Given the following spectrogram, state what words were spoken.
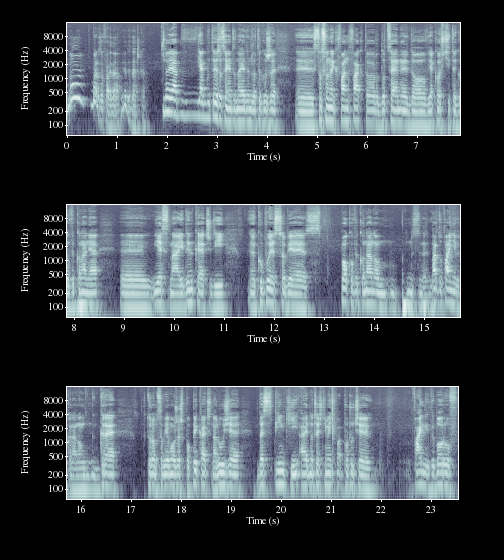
No, bardzo fajna. Jedyneczka. No ja jakby też ocenię to na jeden, dlatego że y, stosunek fan factor do ceny, do jakości tego wykonania jest na jedynkę, czyli y, kupujesz sobie spoko wykonaną, y, bardzo fajnie wykonaną grę, którą sobie możesz popykać na luzie, bez spinki, a jednocześnie mieć po- poczucie fajnych wyborów,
